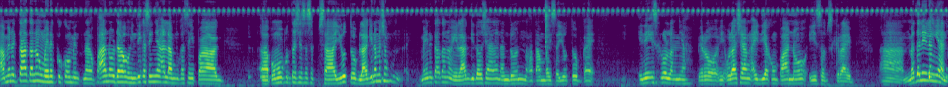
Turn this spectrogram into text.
Ah, may nagtatanong, may nagko-comment na paano daw, hindi kasi niya alam kasi pag ah, pumupunta siya sa, sa YouTube, lagi naman siyang, may nagtatanong eh, lagi daw siya nandun, nakatambay sa YouTube, kaya ini-scroll lang niya, pero eh, wala siyang idea kung paano i-subscribe. Ah, madali lang yan.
